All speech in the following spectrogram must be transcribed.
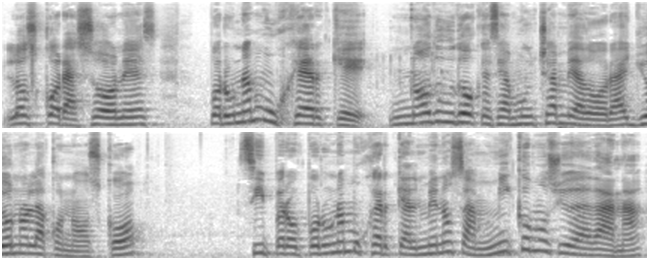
los corazones por una mujer que no dudo que sea muy chambeadora, yo no la conozco, sí, pero por una mujer que al menos a mí como ciudadana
